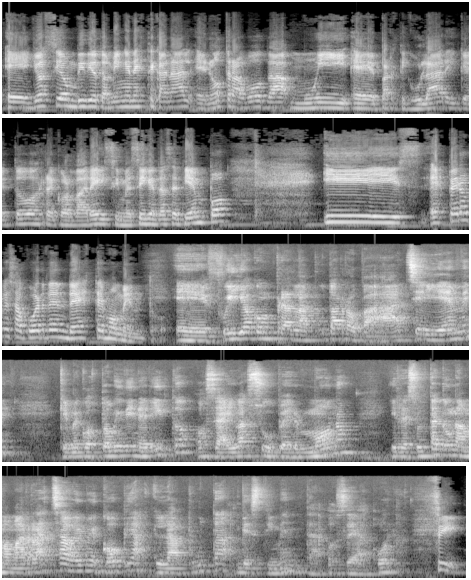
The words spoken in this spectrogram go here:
eh, yo hacía un vídeo también en este canal en otra boda muy eh, particular y que todos recordaréis si me siguen de hace tiempo. Y espero que se acuerden de este momento. Eh, fui yo a comprar la puta ropa a H&M, que me costó mi dinerito, o sea, iba súper mono, y resulta que una mamarracha hoy me copia la puta vestimenta, o sea, hola. Sí,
